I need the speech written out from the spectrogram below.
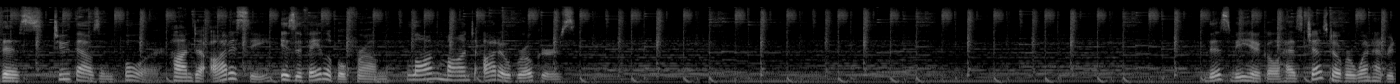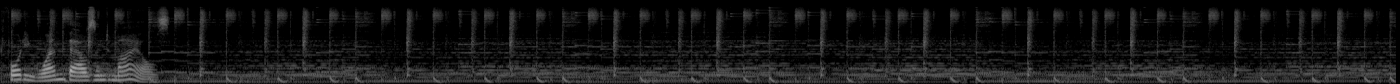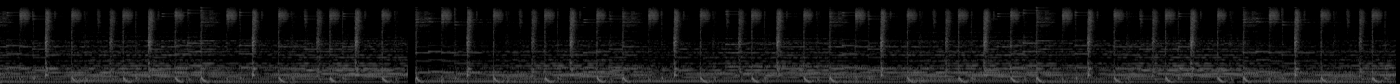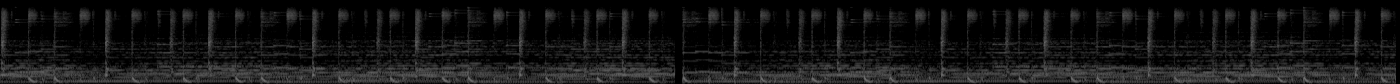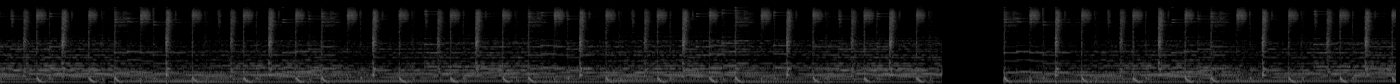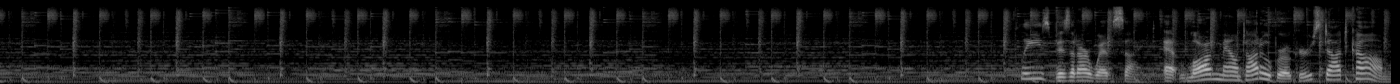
This 2004 Honda Odyssey is available from Longmont Auto Brokers. This vehicle has just over 141,000 miles. Please visit our website at longmontautobrokers.com.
